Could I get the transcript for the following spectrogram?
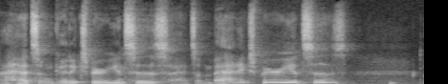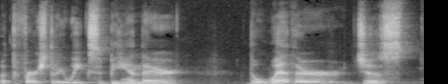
I had some good experiences. I had some bad experiences, but the first three weeks of being there, the weather just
